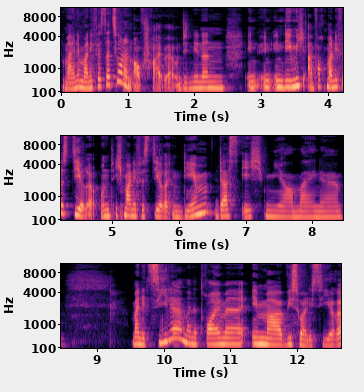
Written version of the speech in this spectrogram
meine Manifestationen aufschreibe und in denen, in, in, in dem ich einfach manifestiere. Und ich manifestiere in dem, dass ich mir meine, meine Ziele, meine Träume immer visualisiere.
